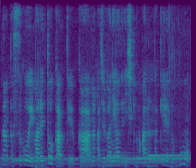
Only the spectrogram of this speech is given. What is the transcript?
なんかすごい、まあ、劣等感っていうかなんか自分は苦手意識もあるんだけれども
